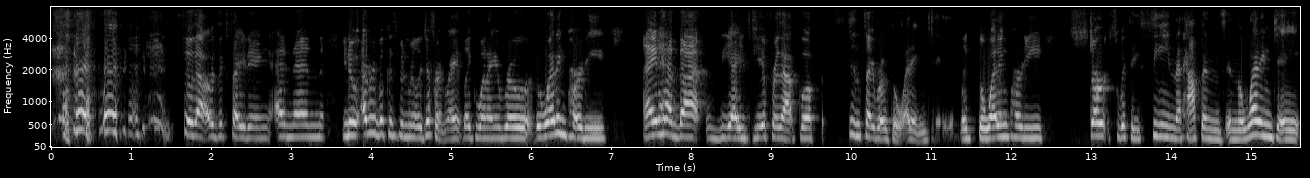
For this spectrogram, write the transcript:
so that was exciting. And then, you know, every book has been really different, right? Like when I wrote The Wedding Party, I'd had that the idea for that book since I wrote the wedding date. Like the wedding party starts with a scene that happens in the wedding date.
